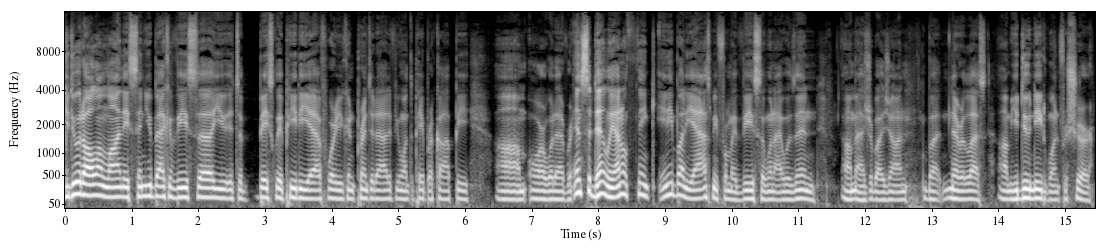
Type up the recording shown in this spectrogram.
you do it all online. They send you back a visa. You it's a basically a PDF where you can print it out if you want the paper copy um, or whatever. Incidentally, I don't think anybody asked me for my visa when I was in um, Azerbaijan, but nevertheless, um, you do need one for sure.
